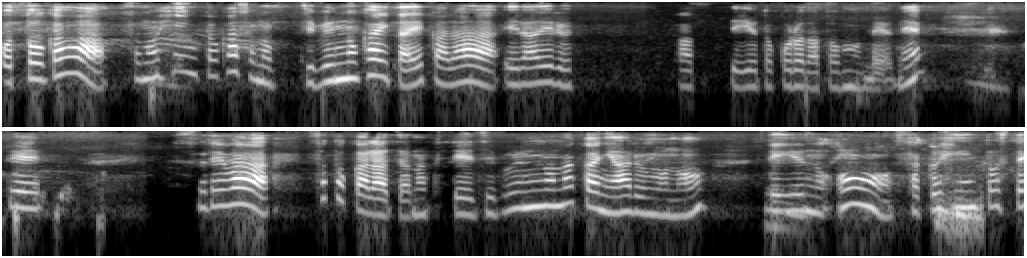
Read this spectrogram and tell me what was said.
ことが、そのヒントがその自分の描いた絵から得られるっていうところだと思うんだよね。で、それは外からじゃなくて自分の中にあるものっていうのを作品として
